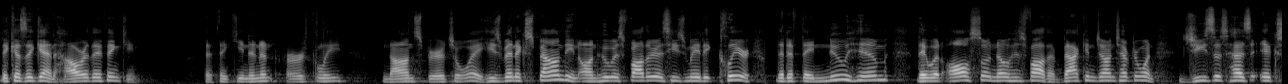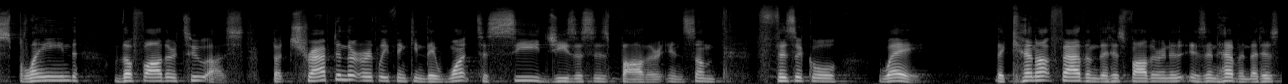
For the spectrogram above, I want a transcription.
Because again, how are they thinking? They're thinking in an earthly, non spiritual way. He's been expounding on who his Father is. He's made it clear that if they knew him, they would also know his Father. Back in John chapter 1, Jesus has explained the Father to us. But trapped in their earthly thinking, they want to see Jesus' Father in some physical way. They cannot fathom that his Father is in heaven, that his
